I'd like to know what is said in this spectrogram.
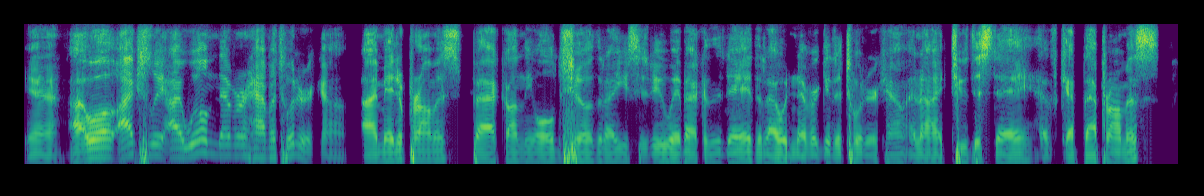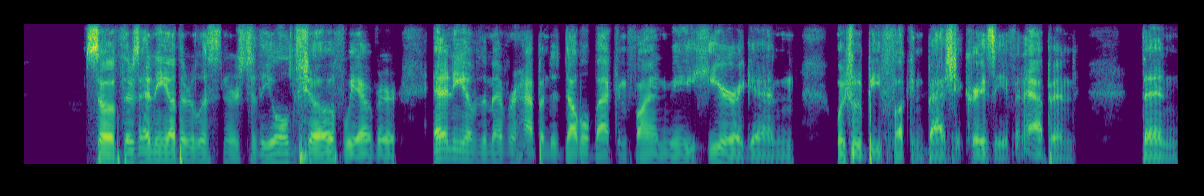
Yeah. I, well, actually, I will never have a Twitter account. I made a promise back on the old show that I used to do way back in the day that I would never get a Twitter account, and I, to this day, have kept that promise. So if there's any other listeners to the old show, if we ever, any of them ever happen to double back and find me here again, which would be fucking batshit crazy if it happened, then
